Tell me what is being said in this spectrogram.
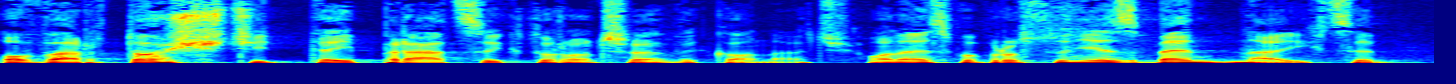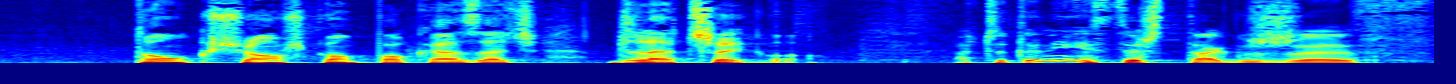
o wartości tej pracy, którą trzeba wykonać. Ona jest po prostu niezbędna i chcę tą książką pokazać dlaczego. A czy to nie jest też tak, że w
